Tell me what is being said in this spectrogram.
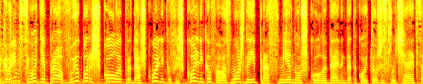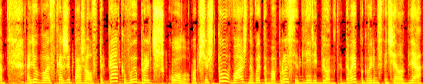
Говорим сегодня про выбор школы, про дошкольников и школьников, а возможно и про смену школы. Да, иногда такое тоже случается. Люба, скажи, пожалуйста, как выбрать школу? Вообще, что важно в этом вопросе для ребенка? Давай поговорим сначала для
